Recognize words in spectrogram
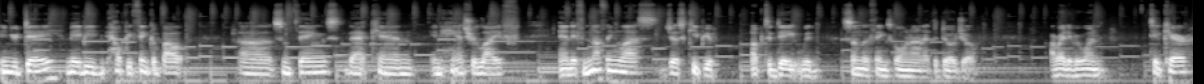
in your day. Maybe help you think about uh, some things that can enhance your life, and if nothing less, just keep you up to date with some of the things going on at the dojo. All right, everyone, take care,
